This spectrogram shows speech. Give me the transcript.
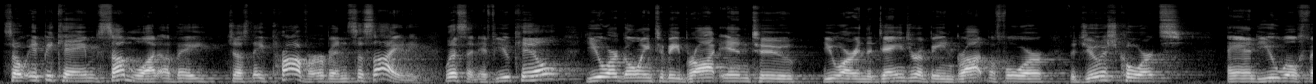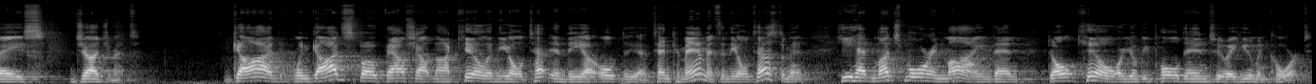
So it became somewhat of a just a proverb in society. Listen, if you kill, you are going to be brought into you are in the danger of being brought before the Jewish courts and you will face judgment. God, when God spoke, "Thou shalt not kill" in the old Te- in the uh, old the uh, Ten Commandments in the Old Testament, He had much more in mind than don't kill or you'll be pulled into a human court.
